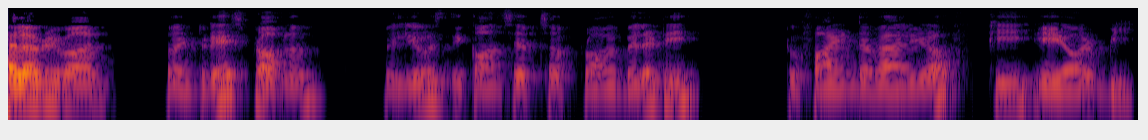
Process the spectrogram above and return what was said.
Hello everyone. So in today's problem, we'll use the concepts of probability to find the value of P, A or B.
